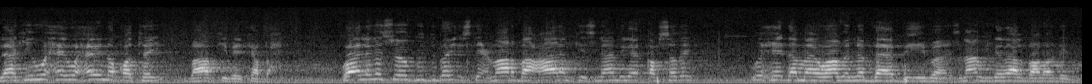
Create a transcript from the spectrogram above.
laakiin waxay waxay noqotay baabkii bay ka baxday. Waa laga soo gudbay isticmaar baa caalamka islaamiga qabsaday. Wixii dhammaa waaba la baabi'iba islaamkii gadaal baa loo dhigay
